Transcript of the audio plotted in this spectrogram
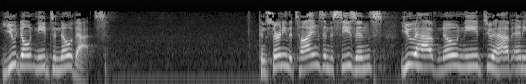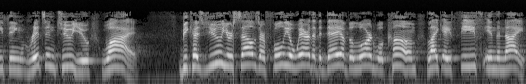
you don't need to know that. Concerning the times and the seasons, you have no need to have anything written to you. Why? Because you yourselves are fully aware that the day of the Lord will come like a thief in the night.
